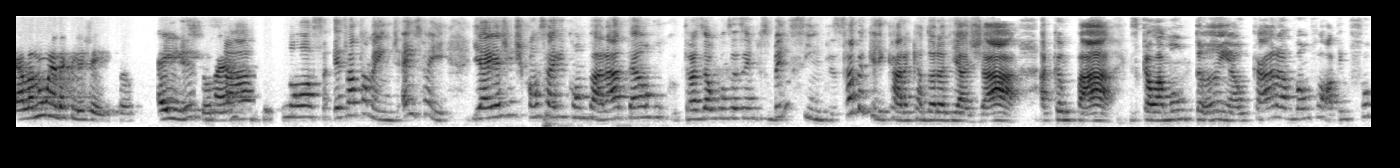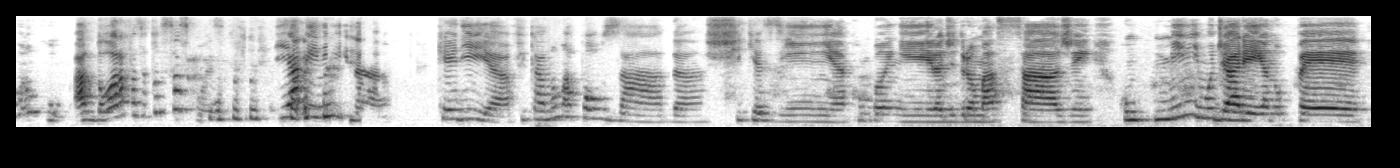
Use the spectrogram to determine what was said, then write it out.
ela não é daquele jeito. É isso, né? Exato. né? Nossa, exatamente. É isso aí. E aí a gente consegue comparar até trazer alguns exemplos bem simples. Sabe aquele cara que adora viajar, acampar, escalar montanha? O cara, vamos falar, tem fogo no cu. Adora fazer todas essas coisas. E a menina queria ficar numa pousada chiquezinha, com banheira de hidromassagem, com mínimo de areia no pé,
